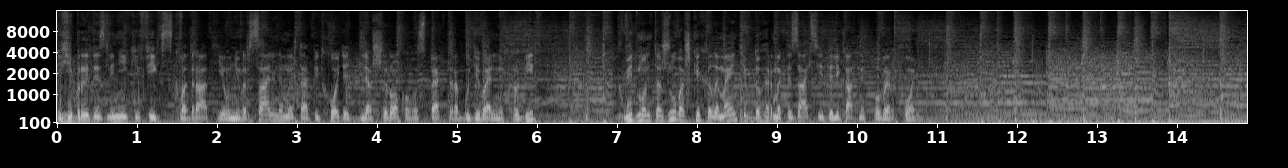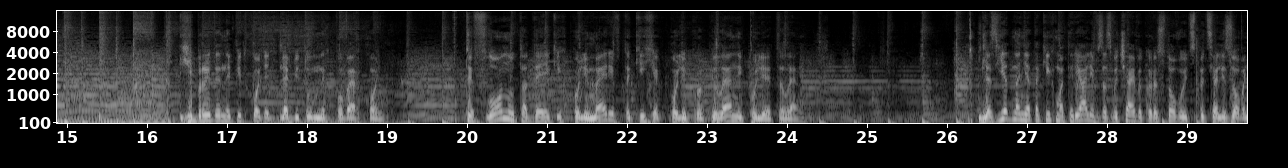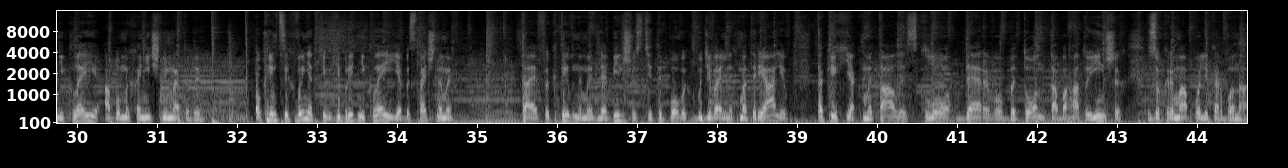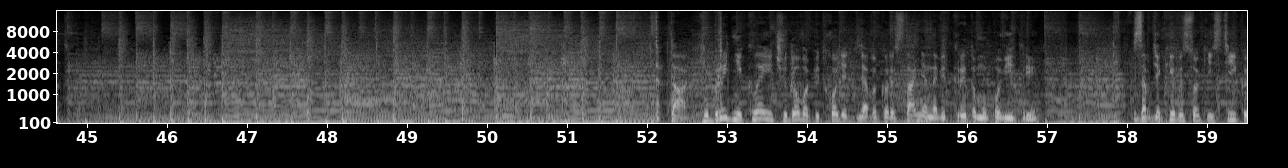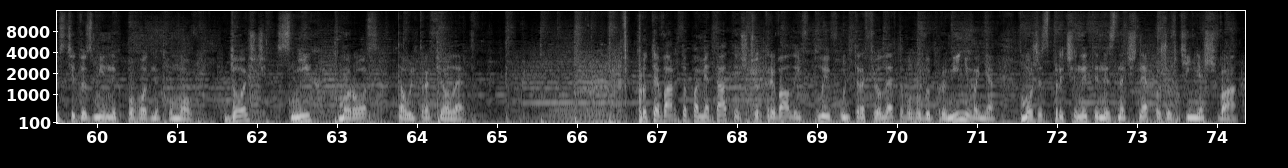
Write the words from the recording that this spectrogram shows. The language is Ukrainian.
Гібриди з лінійки Fix Квадрат є універсальними та підходять для широкого спектра будівельних робіт від монтажу важких елементів до герметизації делікатних поверхонь. Гібриди не підходять для бітумних поверхонь, тефлону та деяких полімерів, таких як поліпропілен і поліетилен. Для з'єднання таких матеріалів зазвичай використовують спеціалізовані клеї або механічні методи. Окрім цих винятків, гібридні клеї є безпечними та ефективними для більшості типових будівельних матеріалів, таких як метали, скло, дерево, бетон та багато інших, зокрема полікарбонат. Так, гібридні клеї чудово підходять для використання на відкритому повітрі завдяки високій стійкості до змінних погодних умов: дощ, сніг, мороз та ультрафіолет. Проте варто пам'ятати, що тривалий вплив ультрафіолетового випромінювання може спричинити незначне пожовтіння шва.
